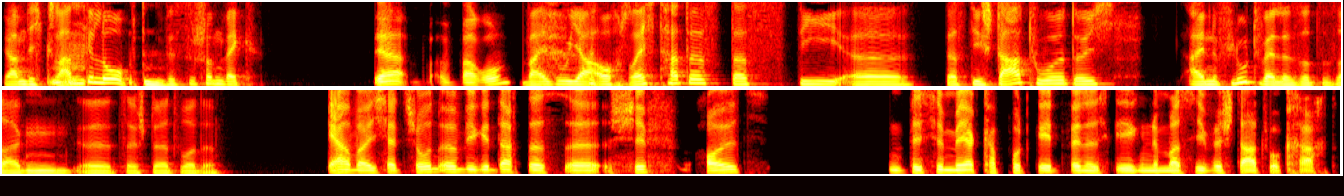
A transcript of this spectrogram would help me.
wir haben dich gerade gelobt. Bist du schon weg? Ja, warum? Weil du ja auch recht hattest, dass die, äh, dass die Statue durch eine Flutwelle sozusagen äh, zerstört wurde. Ja, aber ich hätte schon irgendwie gedacht, dass äh, Schiff Holz ein bisschen mehr kaputt geht, wenn es gegen eine massive Statue kracht.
